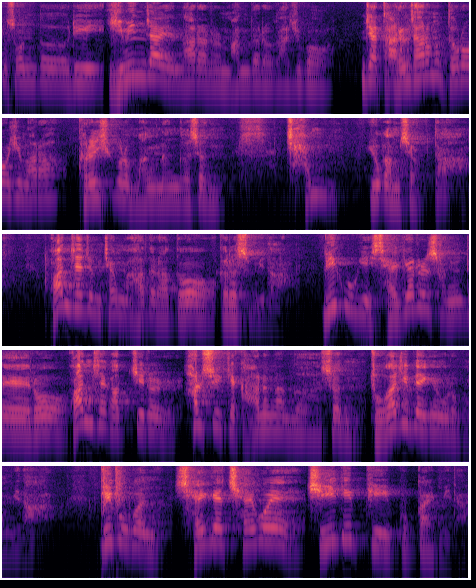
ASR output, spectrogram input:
후손들이 이민자의 나라를 만들어 가지고 이제 다른 사람은 들어오지 마라 그런 식으로 막는 것은 참 유감스럽다. 관세 정책만 하더라도 그렇습니다. 미국이 세계를 상대로 관세 갑질을 할 수 있게 가능한 것은 두 가지 배경으로 봅니다. 미국은 세계 최고의 GDP 국가입니다.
